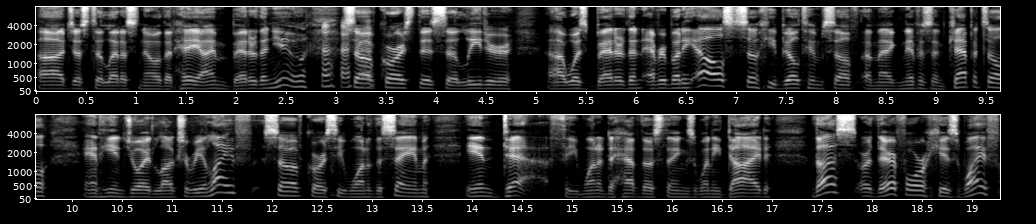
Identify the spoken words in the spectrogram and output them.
uh, just to let us know that, hey, I'm better than you. so, of course, this uh, leader uh, was better than everybody else. So he built himself a magnificent capital and he enjoyed luxury in life. So, of course, he wanted the same in death. He wanted to have those things when he died. Thus, or therefore, his wife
